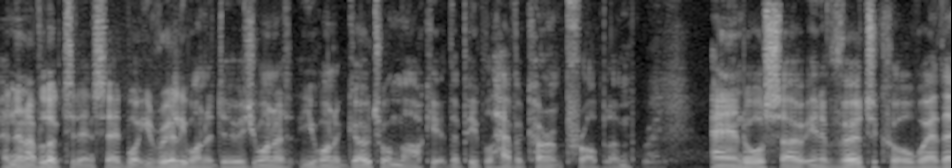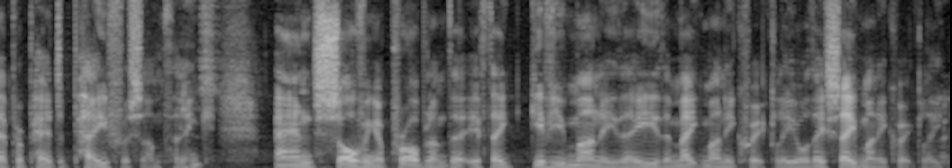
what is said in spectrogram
And then I've looked at it and said, what you really want to do is you want to you want to go to a market that people have a current problem, Right. And also in a vertical where they're prepared to pay for something and solving a problem that if they give you money, they either make money quickly or they save money quickly. Right.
